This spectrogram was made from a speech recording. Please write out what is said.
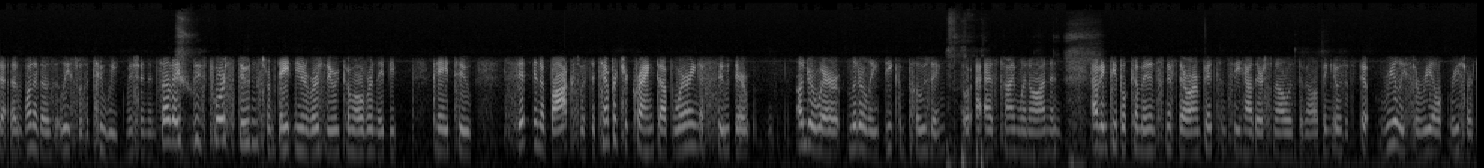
uh, one of those at least was a two week mission. And so they these poor students from Dayton University would come over and they'd be paid to sit in a box with the temperature cranked up wearing a suit their underwear literally decomposing as time went on and having people come in and sniff their armpits and see how their smell was developing. It was a, really surreal research.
